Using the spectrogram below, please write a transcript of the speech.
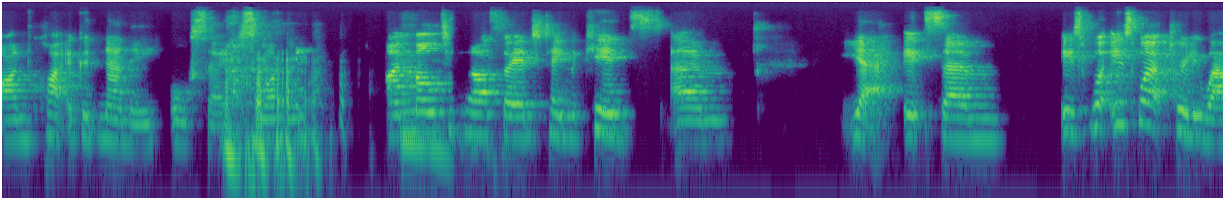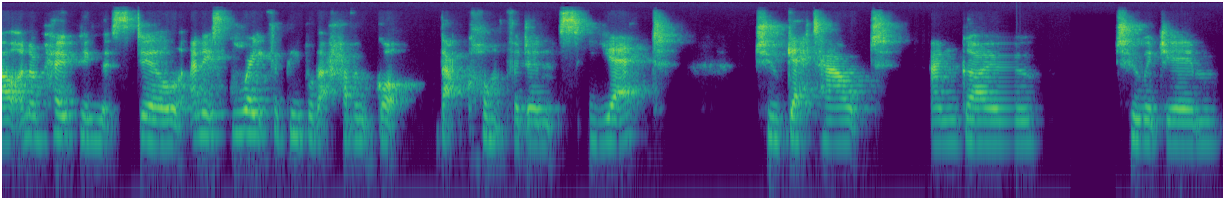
I'm quite a good nanny also. So I'm, I'm multitask. I entertain the kids. Um, yeah, it's um, it's what it's worked really well, and I'm hoping that still, and it's great for people that haven't got that confidence yet to get out and go to a gym,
